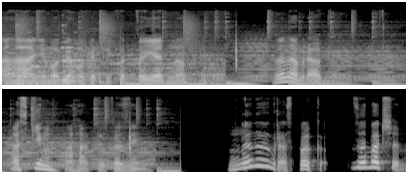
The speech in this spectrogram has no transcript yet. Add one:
Aha, nie mogę, mogę tylko to jedno. No dobra, okej. A z kim? Aha, tylko z nim. No dobra, spoko. Zobaczymy.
